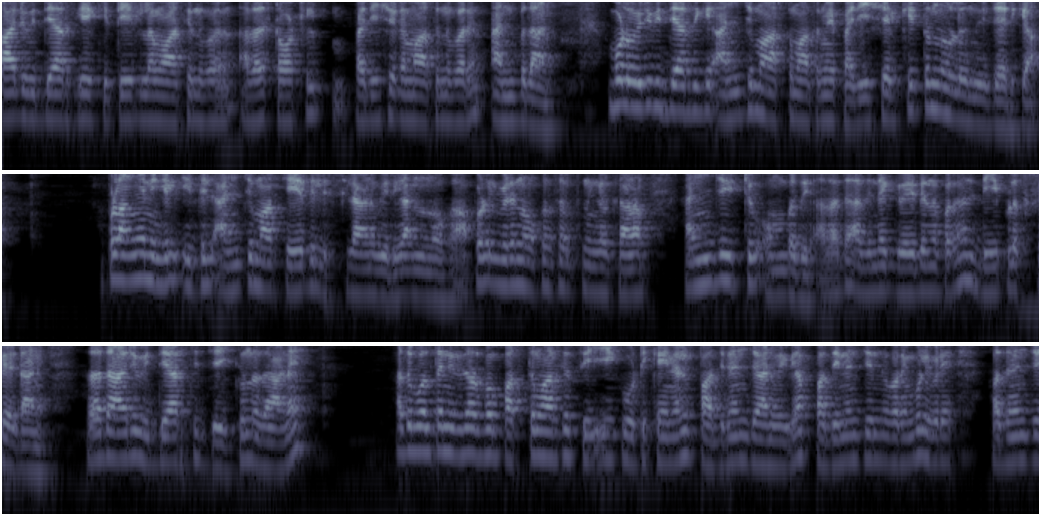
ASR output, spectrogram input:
ആ ഒരു വിദ്യാർത്ഥിക്ക് കിട്ടിയിട്ടുള്ള മാർക്ക് എന്ന് പറയുന്നത് അതായത് ടോട്ടൽ പരീക്ഷയുടെ മാർക്ക് എന്ന് പറയുന്നത് അൻപതാണ്. അപ്പോൾ ഒരു വിദ്യാർത്ഥിക്ക് അഞ്ച് മാർക്ക് മാത്രമേ പരീക്ഷയിൽ കിട്ടുന്നുള്ളൂ എന്ന് വിചാരിക്കാം. അപ്പോൾ അങ്ങനെയെങ്കിൽ ഇതിൽ അഞ്ച് മാർക്ക് ഏത് ലിസ്റ്റിലാണ് വരിക എന്ന് നോക്കാം. അപ്പോൾ ഇവിടെ നോക്കുന്ന സമയത്ത് നിങ്ങൾ കാണാം. അഞ്ച് ടു ഒമ്പത്. അതായത് അതിന്റെ ഗ്രേഡ് എന്ന് പറയുന്നത് ഡി പ്ലസ് ഗ്രേഡ് ആണ്. അതായത് ആ ഒരു വിദ്യാർത്ഥി ജയിക്കുന്നതാണ്. അതുപോലെ തന്നെ ഇതിനോടൊപ്പം പത്ത് മാർക്ക് സി ഇ കൂട്ടിക്കഴിഞ്ഞാൽ പതിനഞ്ചാണ് വരിക. പതിനഞ്ച് എന്ന് പറയുമ്പോൾ ഇവിടെ പതിനഞ്ച്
